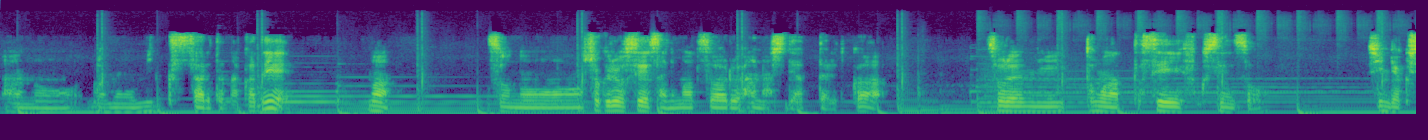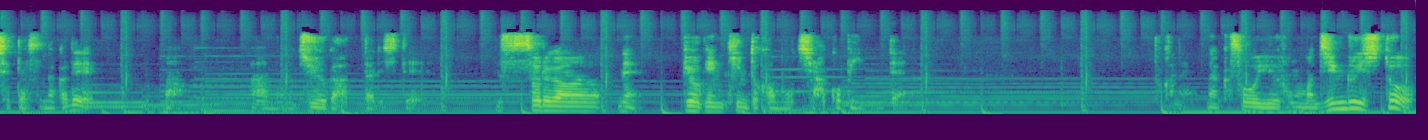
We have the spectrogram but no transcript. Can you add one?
あの、がもうミックスされた中で、まあ、その食料生産にまつわる話であったりとか、それに伴った征服戦争侵略してたりする中で、まあ、あの銃があったりして、それがね、病原菌とかを持ち運びみたいな。なんかそういうほんま人類史と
